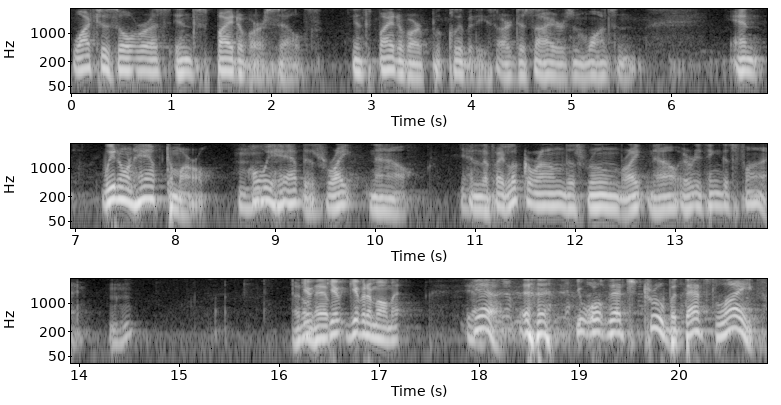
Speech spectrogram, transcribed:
watches over us in spite of ourselves, in spite of our proclivities, our desires and wants. And, and we don't have tomorrow. Mm-hmm. All we have is right now. Yeah. And if I look around this room right now, everything is fine. Mm-hmm. I don't give, have, give, give, it a moment. Yeah. yeah. well, that's true, but that's life.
